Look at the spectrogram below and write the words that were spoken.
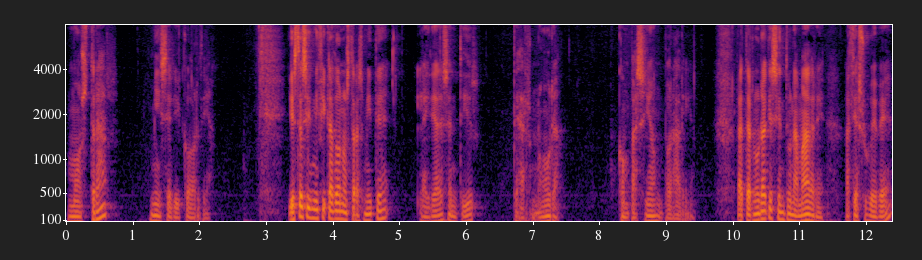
mostrar misericordia. Y este significado nos transmite la idea de sentir ternura, compasión por alguien. La ternura que siente una madre hacia su bebé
